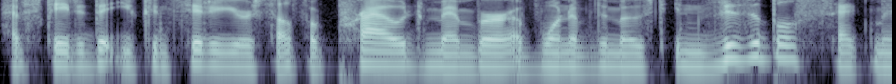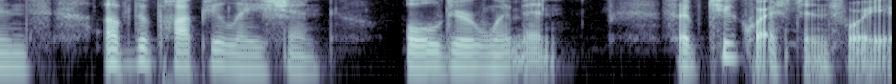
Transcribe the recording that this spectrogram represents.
have stated that you consider yourself a proud member of one of the most invisible segments of the population older women. So I have two questions for you.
